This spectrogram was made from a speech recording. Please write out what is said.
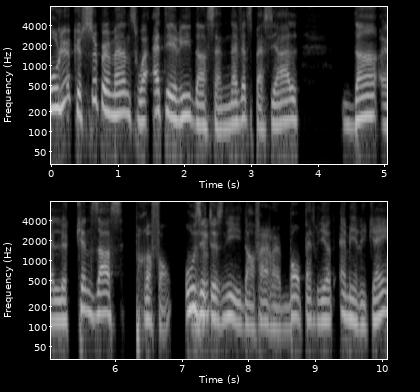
au lieu que Superman soit atterri dans sa navette spatiale dans euh, le Kansas profond, aux mm-hmm. États-Unis, et d'en faire un bon patriote américain,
